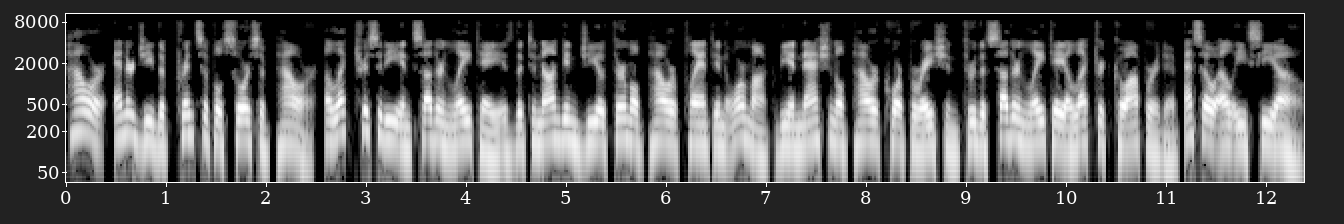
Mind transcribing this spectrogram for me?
Power, energy The principal source of power, electricity in southern Leyte is the Tongonan Geothermal Power Plant in Ormoc via National Power Corporation through the Southern Leyte Electric Cooperative SOLECO.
